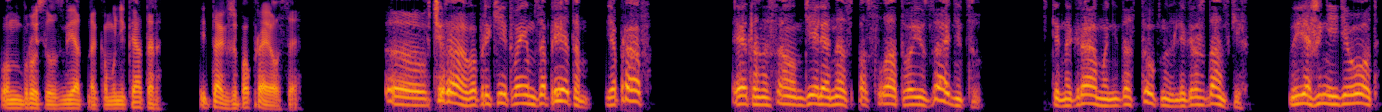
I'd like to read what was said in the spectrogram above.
Он бросил взгляд на коммуникатор и также поправился. «Э, «Вчера, вопреки твоим запретам, я прав? Это на самом деле она спасла твою задницу. Стенограмма недоступна для гражданских, но я же не идиот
